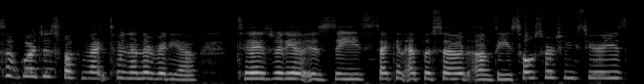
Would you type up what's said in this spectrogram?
What's up gorgeous? Welcome back to another video. Today's video is the second episode of the Soul Searching series.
